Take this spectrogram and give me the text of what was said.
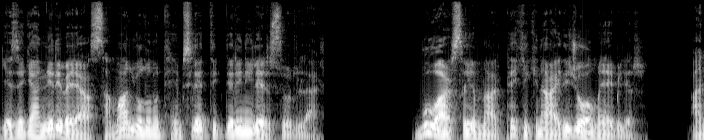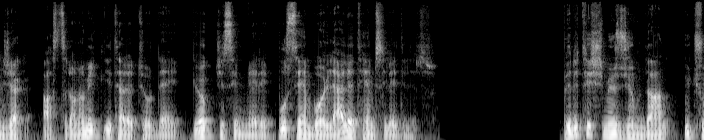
gezegenleri veya samanyolunu temsil ettiklerini ileri sürdüler. Bu varsayımlar pek ikna edici olmayabilir. Ancak astronomik literatürde gök cisimleri bu sembollerle temsil edilir. British Museum'dan 3.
